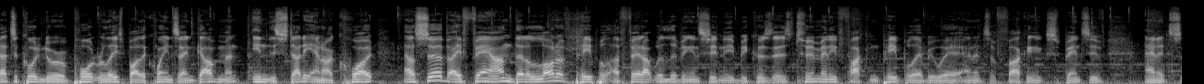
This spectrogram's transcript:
That's according to a report released by the Queensland government in this study, and I quote Our survey found that a lot of people are fed up with living in Sydney because there's too many fucking people everywhere and it's a fucking expensive and it's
